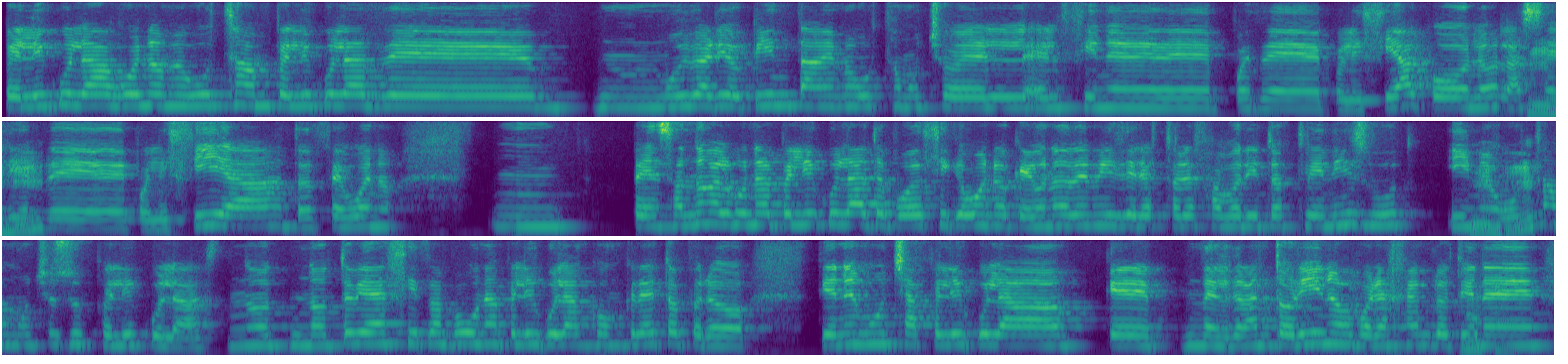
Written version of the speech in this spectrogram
Películas, bueno, me gustan películas de mm, muy variopinta, a mí me gusta mucho el, cine pues de policíaco, ¿no? las series de policía, entonces, bueno, mm, pensando en alguna película, te puedo decir que bueno, que uno de mis directores favoritos es Clint Eastwood y me gustan mucho sus películas. No, no, te voy a decir tampoco una película en concreto, pero tiene muchas películas que del Gran Torino, por ejemplo, tiene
